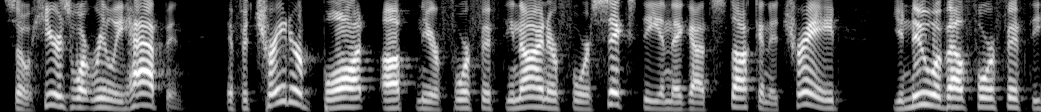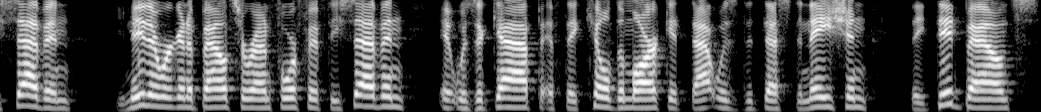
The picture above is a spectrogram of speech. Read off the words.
So here's what really happened. If a trader bought up near 459 or 460 and they got stuck in a trade, you knew about 457. You knew they were going to bounce around 457. It was a gap. If they killed the market, that was the destination. They did bounce,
